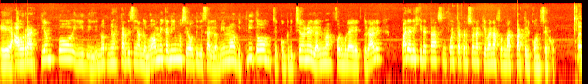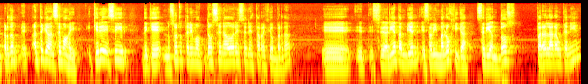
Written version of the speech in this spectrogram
eh, ahorrar tiempo y, no, no, estar diseñando nuevos mecanismos, se va a utilizar los mismos distritos, circunscripciones, las mismas fórmulas electorales para elegir a estas 50 personas que van a formar parte del Consejo. perdón, eh, antes que avancemos ahí, quiere decir de que nosotros tenemos dos senadores en esta región, ¿verdad? Eh, ¿Se daría también esa misma lógica? ¿Serían dos para la Araucanía?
